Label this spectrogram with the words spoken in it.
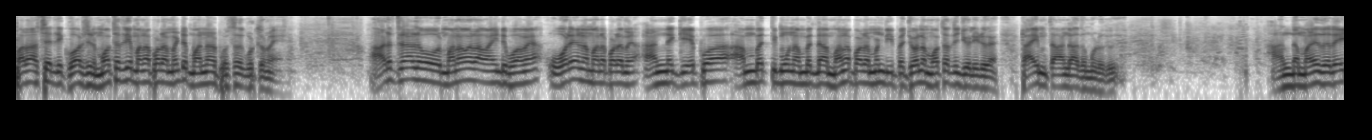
பராசக்தி கோஷன் மொத்தத்தையும் மனப்பாடம் பண்ணிட்டு மறுநாள் புஸ்தகம் கொடுத்துருவேன். அடுத்த நாள் ஒரு மனோகரா வாங்கிட்டு போவேன். ஒரே நான் மனப்பாடம் அன்னைக்கு எப்போ ஐம்பத்தி மூணு ஐம்பத்தி நாலு மனப்பாடம் பண்ணி இப்போ சொன்ன மொத்தத்தையும் சொல்லிடுவேன். டைம் தாங்காத முழுகு அந்த மனிதரை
